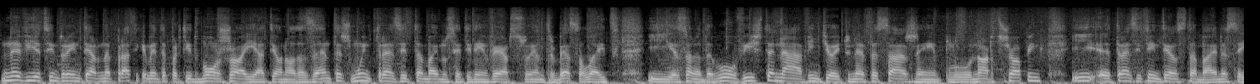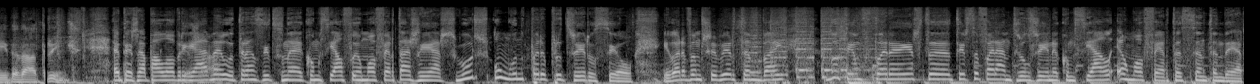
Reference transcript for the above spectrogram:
Na via de cintura interna, praticamente a partir de Bom Joia até ao Nó das Antas. Muito trânsito também no sentido inverso entre Bessa Leite e a zona da Boa Vista. Na A28, na passagem pelo Norte Shopping. E eh, trânsito intenso também na saída da Atrinhos. Até já, Paulo, obrigada. O trânsito na comercial foi uma oferta AGA Seguros, um mundo para proteger o seu. E agora vamos saber também do tempo para esta terça-feira. A meteorologia na comercial é uma oferta Santander.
